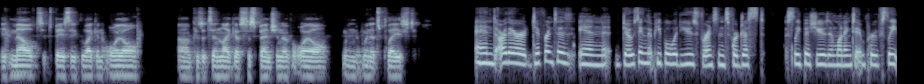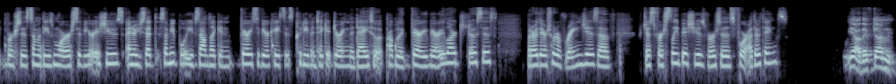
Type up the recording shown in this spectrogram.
It melts. It's basically like an oil because um, it's in like a suspension of oil when when it's placed. And are there differences in dosing that people would use, for instance, for just sleep issues and wanting to improve sleep versus some of these more severe issues? I know you said some people, it sounds like in very severe cases, could even take it during the day. So it probably very, very large doses. But are there sort of ranges of just for sleep issues versus for other things? Yeah, they've done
